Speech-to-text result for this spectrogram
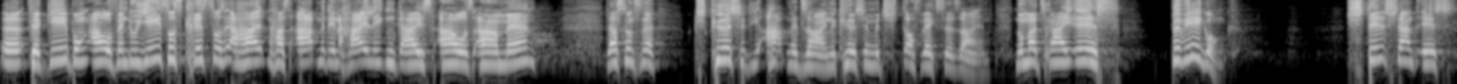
äh, Vergebung aus. Wenn du Jesus Christus erhalten hast, atme den Heiligen Geist aus. Amen. Lass uns eine Kirche, die atmet sein, eine Kirche mit Stoffwechsel sein. Nummer drei ist Bewegung. Stillstand ist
